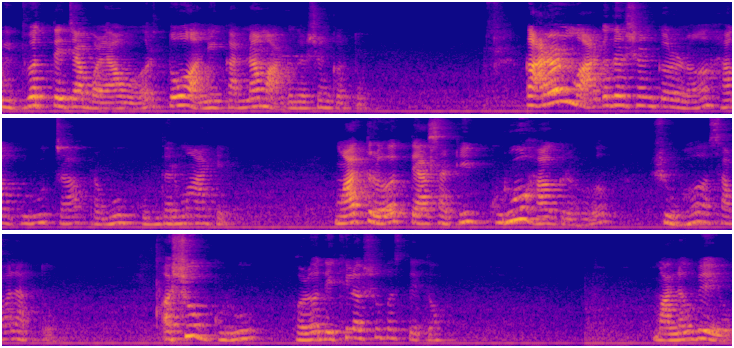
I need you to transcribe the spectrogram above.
विद्वत्तेच्या बळावर तो अनेकांना मार्गदर्शन करतो. कारण मार्गदर्शन करणं हा गुरुचा प्रमुख गुणधर्म आहे. मात्र त्यासाठी गुरु हा ग्रह शुभ असावा लागतो. अशुभ गुरु फळं देखील अशुभच देतो मालव्य योग.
